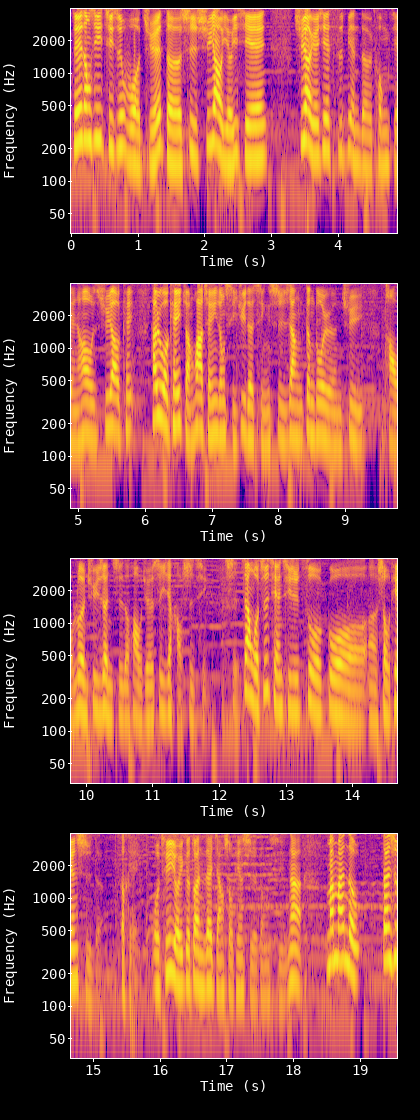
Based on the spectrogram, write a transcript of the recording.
这些东西其实我觉得是需要有一些需要有一些思辨的空间，然后需要可以，它如果可以转化成一种喜剧的形式，让更多人去。讨论去认知的话，我觉得是一件好事情。是，像我之前其实做过呃守天使的，OK，我其实有一个段子在讲守天使的东西。那慢慢的，但是。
